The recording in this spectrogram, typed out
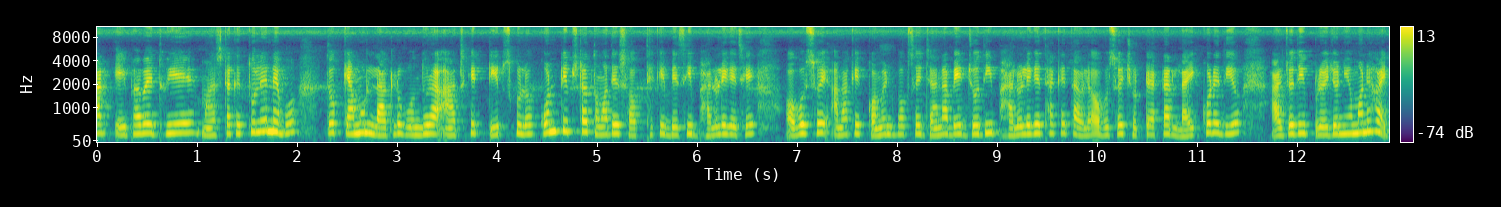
আর এইভাবে ধুয়ে মাছটাকে তুলে নেব। তো কেমন লাগল বন্ধুরা আজকের টিপসগুলো? কোন টিপসটা তোমাদের সব থেকে বেশি ভালো লেগেছে? অবশ্যই আমাকে কমেন্ট বক্সে জানাবে। যদি ভালো লেগে থাকে, তাহলে অবশ্যই ছোট্ট একটা লাইক করে দিও। আর যদি প্রয়োজনীয় মনে হয়,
